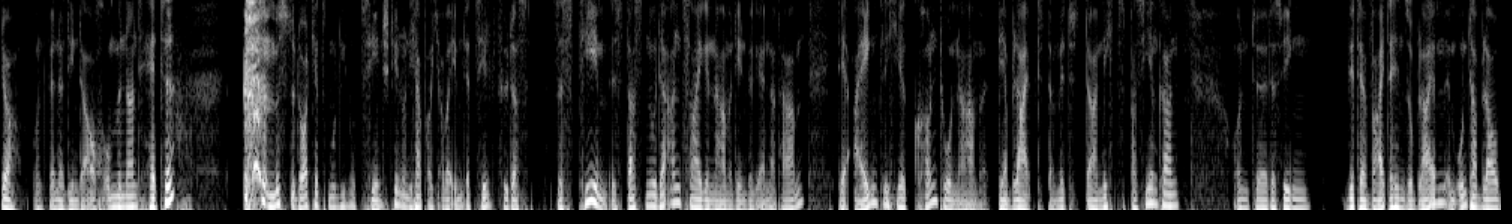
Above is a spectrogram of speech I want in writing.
Ja, und wenn er den da auch umbenannt hätte, müsste dort jetzt Molino 10 stehen. Und ich habe euch aber eben erzählt, für das System ist das nur der Anzeigename, den wir geändert haben. Der eigentliche Kontoname, der bleibt, damit da nichts passieren kann. Und äh, deswegen wird er weiterhin so bleiben. Im, Unterblau,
